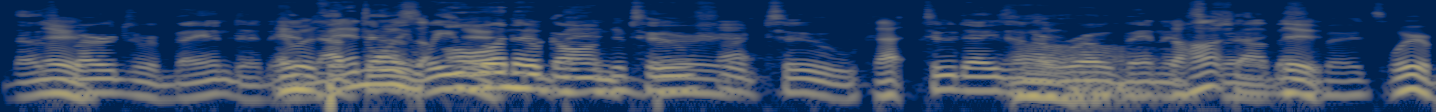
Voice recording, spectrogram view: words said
those Dude. birds were banded." It and was- I'm telling was you, we would have gone two bird. for two, That- two days in a Oh. row. Banded the hunt, specs. Shot dude, birds. we were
